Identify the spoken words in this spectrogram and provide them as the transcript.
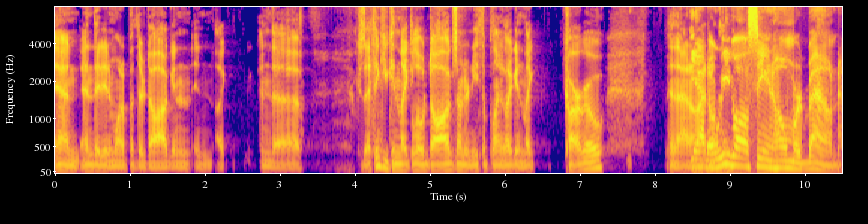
and and they didn't want to put their dog in in like in the because I think you can like load dogs underneath the plane like in like cargo, and I don't, yeah, I but don't we've all seen Homeward Bound.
